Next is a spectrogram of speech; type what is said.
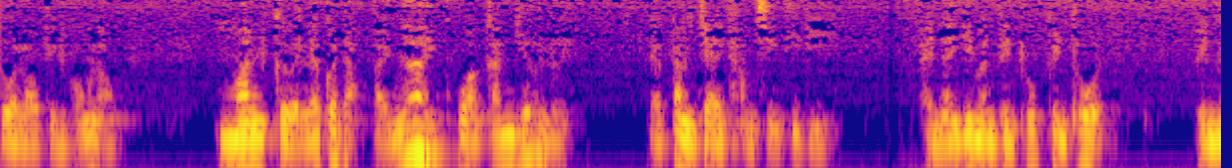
ตัวเราเป็นของเรา มันเกิดแล้วก็ดับไปง่ายกว่ากันเยอะเลย แล้วตั้งใจทำสิ่งที่ดีไอ้ไหนที่มันเป็นทุกข์เป็นโทษ เป็นเว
